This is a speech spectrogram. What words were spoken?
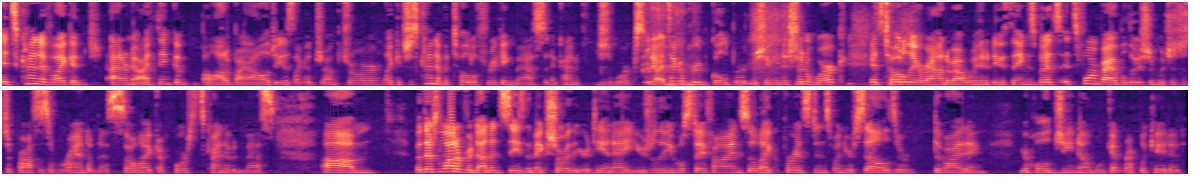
it's kind of like a I don't know. I think of a lot of biology as like a junk drawer. Like it's just kind of a total freaking mess, and it kind of just works. You know, it's like a Rube Goldberg machine. It shouldn't work. It's totally a roundabout way to do things, but it's it's formed by evolution, which is just a process of randomness. So like, of course, it's kind of a mess. Um, but there's a lot of redundancies that make sure that your DNA usually will stay fine. So like, for instance, when your cells are dividing, your whole genome will get replicated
